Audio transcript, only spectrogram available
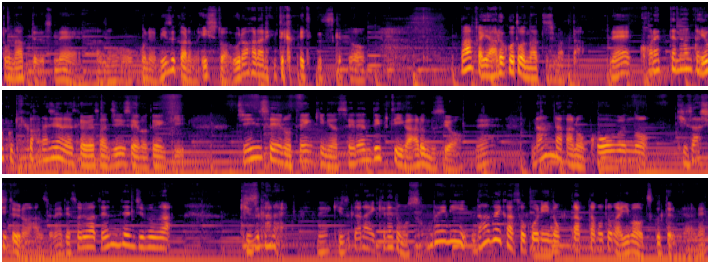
となってですねあのここには自らの意思とは裏腹にって書いてるんですけどなんかやることになってしまった。ねこれってなんかよく聞く話じゃないですか皆さん人生の転機。人生の転機にはセレンディプティがあるんですよ。ね。何らかの幸運の兆しというのがあるんですよね。でそれは全然自分が気づかない。ね、気づかないけれどもそれになぜかそこに乗っかったことが今を作ってるみたいなね。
